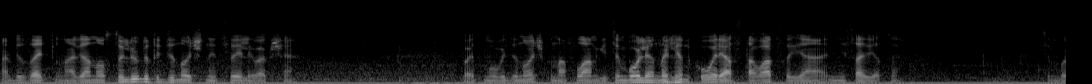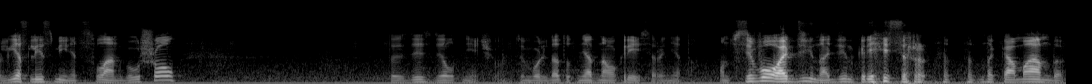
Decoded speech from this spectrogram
Обязательно. Авианосцы любят одиночные цели вообще. Поэтому в одиночку на фланге, тем более на линкоре, оставаться я не советую. Тем более, если эсминец с фланга ушел, то здесь делать нечего. Тем более, да, тут ни одного крейсера нету. Он всего один, один крейсер на команду.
